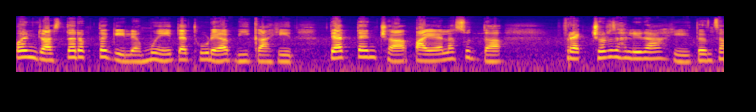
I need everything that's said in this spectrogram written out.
पण जास्त रक्त गेल्यामुळे त्या थोड्या वीक आहेत. त्यात त्यांच्या पायालासुद्धा फ्रॅक्चर झालेला आहे. त्यांचा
